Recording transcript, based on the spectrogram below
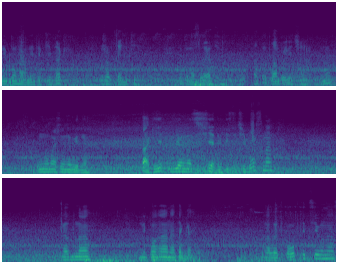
Непоганий такий, так? Жовтенький. Тут у нас LED, а тут лампи ліча. Ну, воно майже не видно. Так, є, є у нас ще 2008. Одна непогана така. На LED оптиці у нас.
